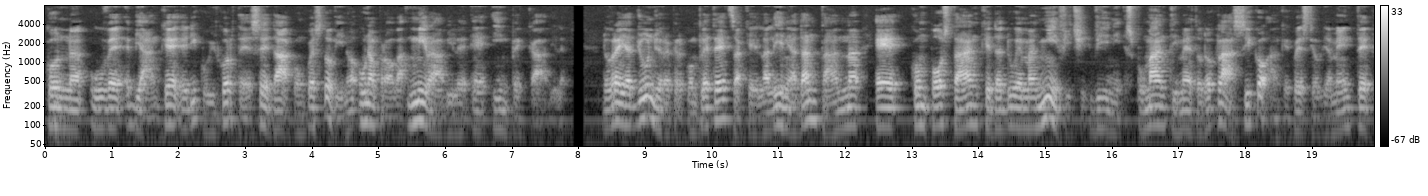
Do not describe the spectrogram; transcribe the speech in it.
con uve bianche di cui il Cortese dà con questo vino una prova mirabile e impeccabile. Dovrei aggiungere per completezza che la linea Dantan è composta anche da due magnifici vini spumanti metodo classico, anche questi ovviamente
